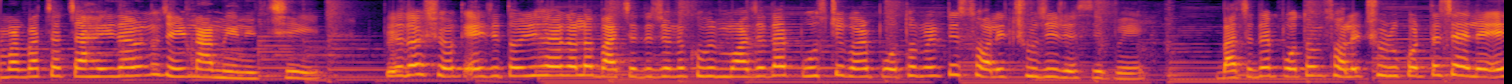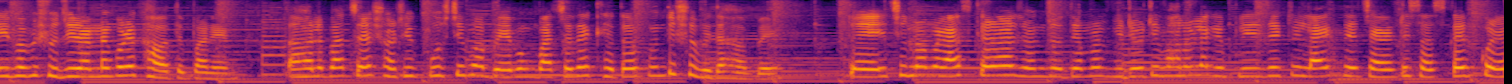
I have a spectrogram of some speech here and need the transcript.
আমার বাচ্চার চাহিদা অনুযায়ী নামিয়ে নিচ্ছি। প্রিয় দর্শক, এই যে তৈরি হয়ে গেল বাচ্চাদের জন্য খুবই মজাদার, পুষ্টিকর প্রথম একটি সলিড সুজির রেসিপি বাচ্চাদের প্রথম সলিড শুরু করতে চাইলে এইভাবে সুজি রান্না করে খাওয়াতে পারেন। তাহলে বাচ্চারা সঠিক পুষ্টি পাবে এবং বাচ্চাদের খেতেও কিন্তু সুবিধা হবে। তো এই ছিল আমার আজকের আয়োজন। যদি আমার ভিডিওটি ভালো লাগে প্লিজ একটি লাইক দিয়ে চ্যানেলটি সাবস্ক্রাইব করে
